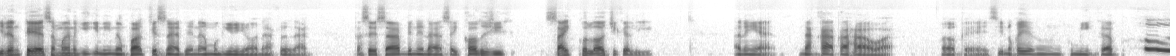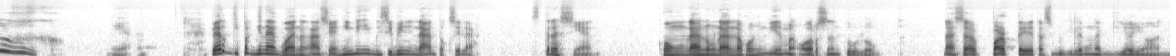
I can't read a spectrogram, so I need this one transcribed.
ilan kaya sa mga nakikinig ng podcast natin ang mag-yon after that? Kasi sabi nila, psychology, psychologically, ano yan, nakakahawa. Okay. Sino kayang humikab? Yeah. Pero pag ginagawa ng aso yan, hindi ibig sabihin inaantok sila. Stress yan. Kung lalong-lalo kung hindi naman oras ng tulog, nasa park kayo tapos biglang nagyoyon,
